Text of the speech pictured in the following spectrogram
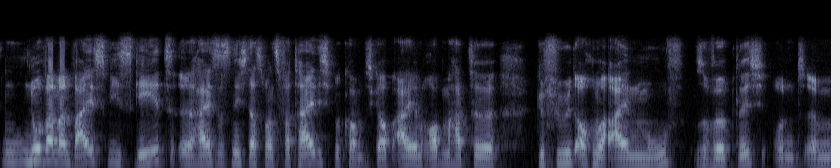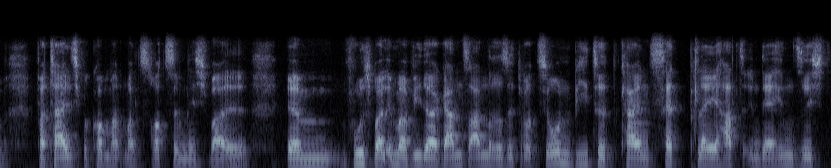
nur weil man weiß, wie es geht, äh, heißt es nicht, dass man es verteidigt bekommt. Ich glaube, Arjen Robben hatte gefühlt auch nur einen Move, so wirklich, und ähm, verteidigt bekommen hat man es trotzdem nicht, weil ähm, Fußball immer wieder ganz andere Situationen bietet, kein Setplay hat in der Hinsicht,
